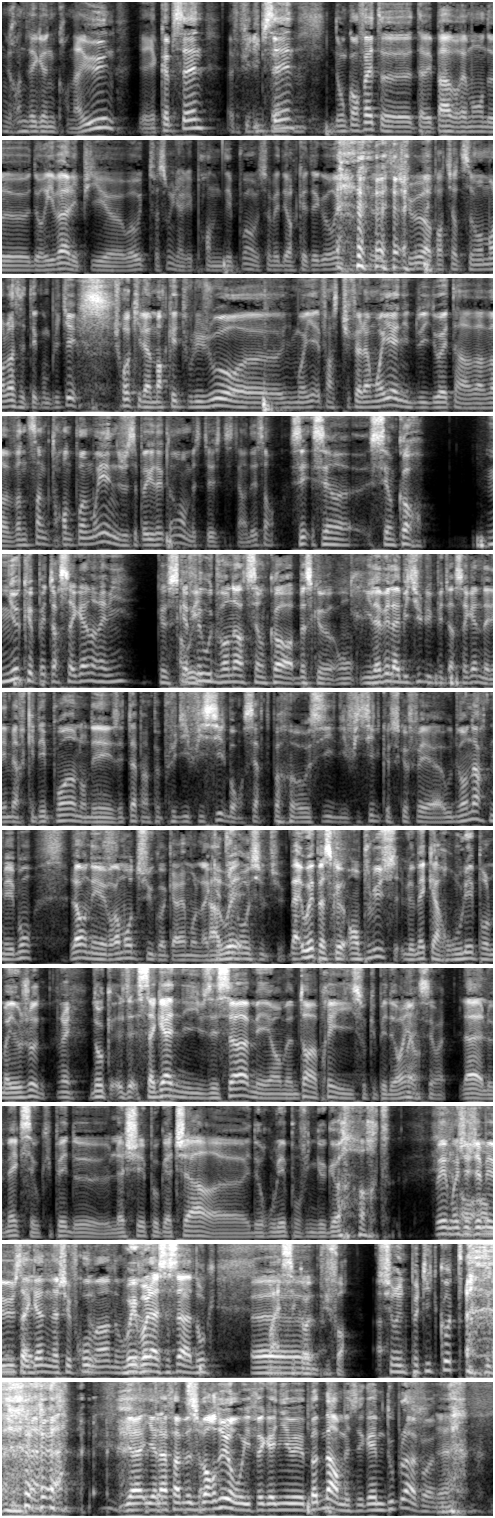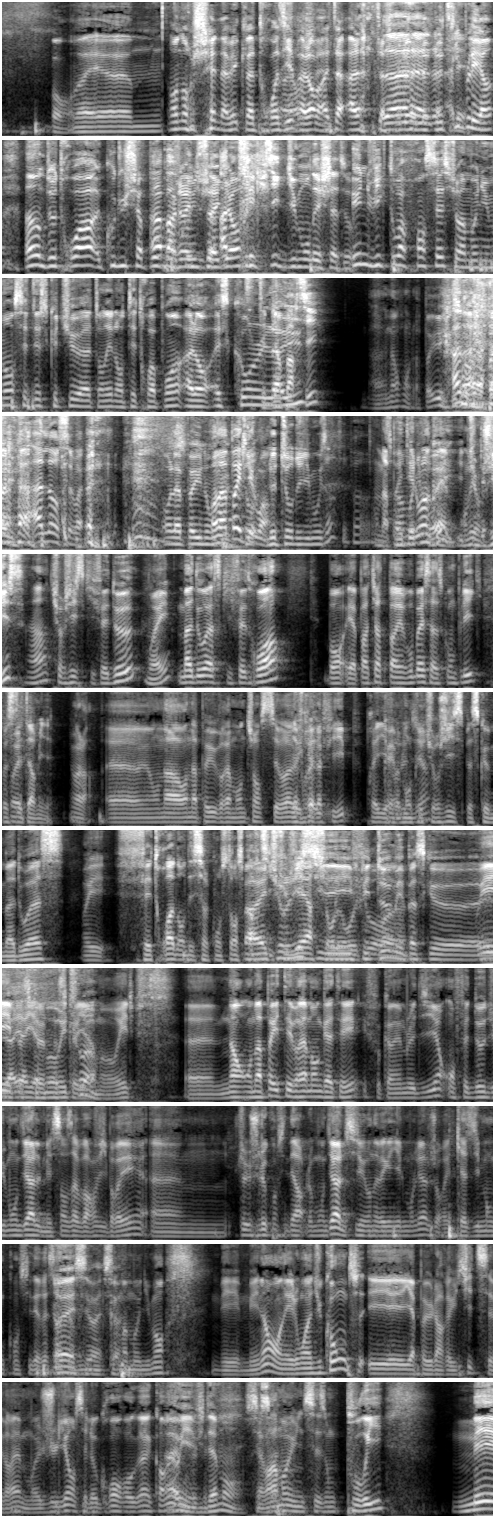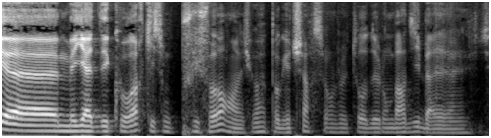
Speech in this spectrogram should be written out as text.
Grandwagen qui en a une, il y a Jacobsen, Philipsen. Donc en fait, euh, t'avais pas vraiment de, de rival. Et puis, euh, de toute façon, il allait prendre des points au sommet des hors catégories. Donc, euh, si tu veux, à partir de ce moment-là, c'était compliqué. Je crois qu'il a marqué tous les jours euh, une moyenne. Enfin, si tu fais la moyenne, il, doit être à 25-30 points de moyenne. Je sais pas exactement, mais c'était indécent. C'est encore mieux que Peter Sagan, Rémi? Que ce qu'a Ah oui. fait Wout van Aert, c'est encore parce que on- il avait l'habitude du Peter Sagan d'aller marquer des points dans des étapes un peu plus difficiles. Bon, certes pas aussi difficiles que ce que fait euh, Wout van Aert, mais bon, là on est vraiment dessus quoi, carrément la Ah catégorie ouais. aussi dessus. Bah ouais, parce que en plus, le mec a roulé pour le maillot jaune. Oui. Donc euh, Sagan, il faisait ça, mais en même temps, après, il s'occupait de rien. Ouais, c'est vrai. Là, le mec s'est occupé de lâcher Pogachar euh, et de rouler pour Vingegaard. Oui, moi j'ai jamais vu. Sagan lâcher Froome. Hein, donc, oui, euh, voilà, c'est ça. Donc, Euh, ouais, c'est quand même plus fort. Sur une petite côte. Il y a, il y a la fameuse bordure où il fait gagner Bodnar, mais c'est quand même tout plat quoi. Bon, ouais, euh, on enchaîne avec la troisième. Ah, Alors, enchaîne. attends, attends, Ouais, le, triplé, hein. 1, 2, 3, coup du chapeau Ah, pour bah, Jérémy Sagan. Triptyque du monde des châteaux. Une victoire française sur un monument, c'était ce que tu attendais dans tes trois points. Alors, est-ce qu'on l'a eu parti. Ah non, on l'a pas eu. Ah non, on l'a pas eu. ah non, c'est vrai. On l'a pas eu non On n'a pas été loin. Le tour du Limousin, c'est pas On n'a pas été loin quand Ouais, même. était- Turgis. Hein, Turgis qui fait 2, Oui. Madouas qui fait 3. Bon, et à partir de Paris-Roubaix, ça se complique. Après, c'était terminé. Voilà. Euh, on n'a on n'a pas eu vraiment de chance, c'est vrai, La avec vraie- Philippe. Après, il y a vraiment que Turgis parce que Madouas Oui. fait 3 dans des circonstances Bah, et Turgis, particulières il, sur le il retour. fait deux, euh, mais parce que Oui, derrière, parce il y a que- Euh, non, on n'a pas été vraiment gâté, il faut quand même le dire. On fait deux du mondial, mais sans avoir vibré. Euh, je, je le considère le mondial. Si on avait gagné le mondial, j'aurais quasiment considéré ça Ouais, comme, vrai, un monument. Mais, mais non, on est loin du compte et il n'y a pas eu la réussite, c'est vrai. Moi, Julien, c'est le gros regret quand même. Ah oui, Parce que évidemment. C'est vraiment une saison pourrie. Mais euh, mais il y a des coureurs qui sont plus forts. Tu vois, Pogacar sur le Tour de Lombardie, bah,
